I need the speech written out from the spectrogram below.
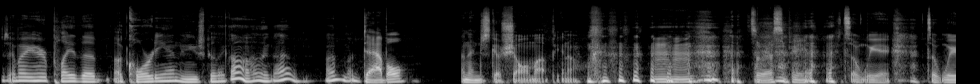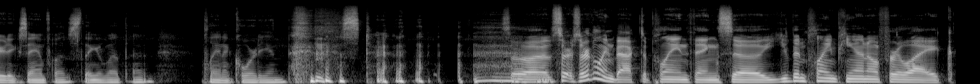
Does anybody here play the accordion? And you just be like, oh, like, oh I'm a dabble, and then just go show them up. You know, It's a recipe. it's a weird, it's a weird example. I was thinking about that, playing accordion. So, uh, cir- circling back to playing things, so you've been playing piano for like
